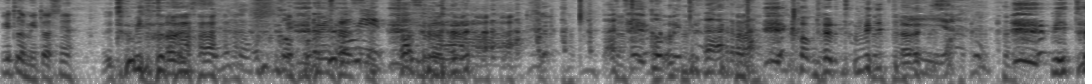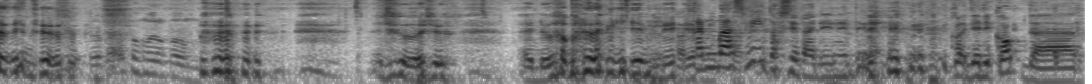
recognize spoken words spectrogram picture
Itu mitosnya. Itu mitos. kopi itu mitos. Ada kopi darah. Kopdar itu mitos. Iya. mitos itu. Lupa kumpul kumpul. Aduh, aduh. Aduh, apa lagi ini? Kan bahas mitos sih tadi ini tuh. Kok jadi kopdar?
